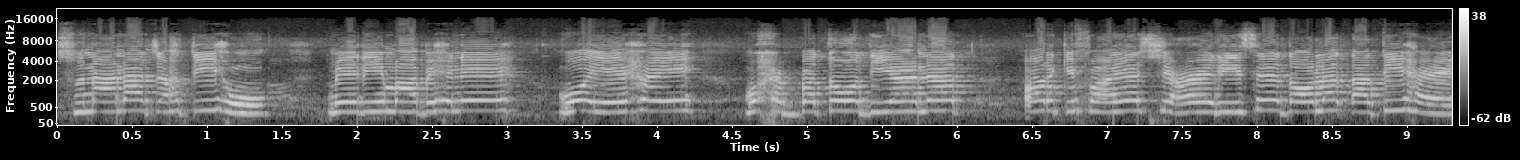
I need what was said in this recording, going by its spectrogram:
सुनाना चाहती हूँ। मेरी माँ बहनें, वो ये हैं, मोहब्बत, दियानत और किफ़ायत शायरी से दौलत आती है।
